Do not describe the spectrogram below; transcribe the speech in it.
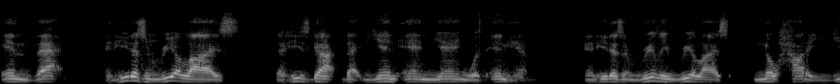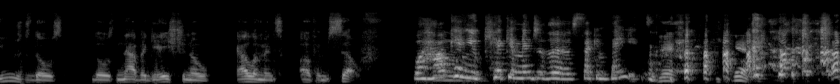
in that. And he doesn't realize that he's got that yin and yang within him. And he doesn't really realize know how to use those those navigational elements of himself. Well how can you mm. kick him into the second phase? Yeah, yeah.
